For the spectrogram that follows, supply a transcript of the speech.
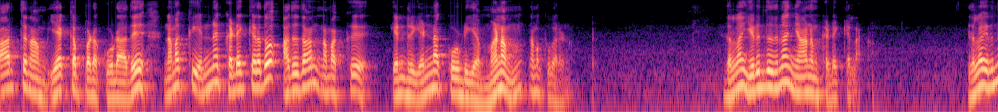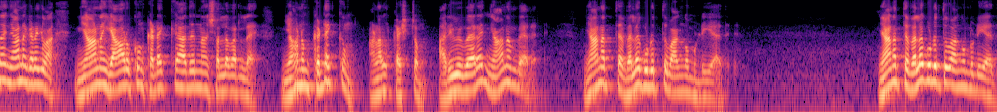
பார்த்து நாம் ஏக்கப்படக்கூடாது. நமக்கு என்ன கிடைக்கிறதோ அதுதான் நமக்கு என்று எண்ணக்கூடிய மனம் நமக்கு வரணும். இதெல்லாம் இருந்ததுன்னா ஞானம் கிடைக்கலாம் இதெல்லாம் இருந்தால் ஞானம் கிடைக்கலாம். ஞானம் யாருக்கும் கிடைக்காதுன்னு நான் சொல்ல வரல. ஞானம் கிடைக்கும் ஆனால் கஷ்டம். அறிவு வேறு ஞானம் வேறு. ஞானத்தை விலை கொடுத்து வாங்க முடியாது. ஞானத்தை விலை கொடுத்து வாங்க முடியாது.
